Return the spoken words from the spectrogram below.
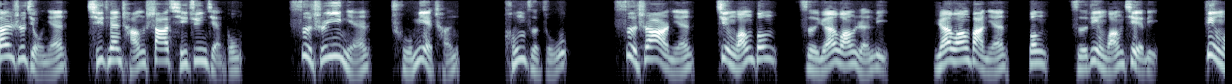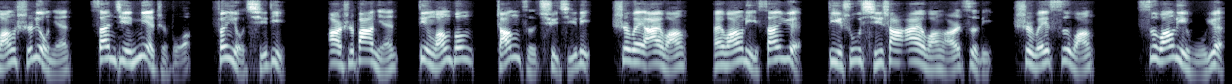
三十九年，齐天长杀齐军简公。四十一年，楚灭陈。孔子卒。四十二年，晋王崩，子元王人立。元王八年崩，子定王借立。定王十六年，三晋灭智伯，分有其地。二十八年，定王崩，长子去吉立，是为哀王。哀王立三月，帝叔袭杀哀王而自立，是为司王。司王立五月，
